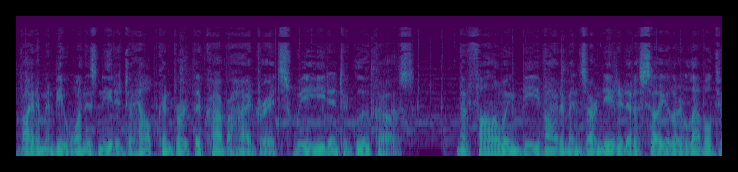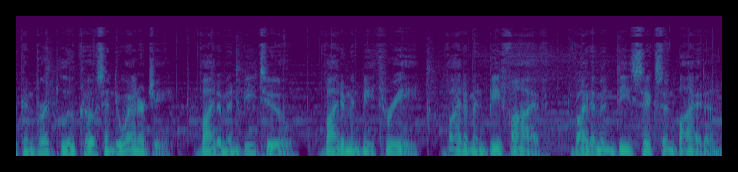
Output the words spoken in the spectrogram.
Vitamin B1 is needed to help convert the carbohydrates we eat into glucose. The following B vitamins are needed at a cellular level to convert glucose into energy, vitamin B2, vitamin B3, vitamin B5, vitamin B6 and biotin.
